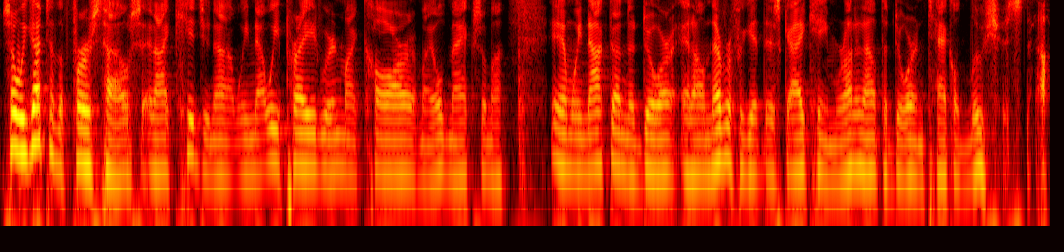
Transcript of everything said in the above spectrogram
So we got to the first house, and I kid you not, we we prayed. We're in my car, my old Maxima, and we knocked on the door. And I'll never forget this guy came running out the door and tackled Lucius. Now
